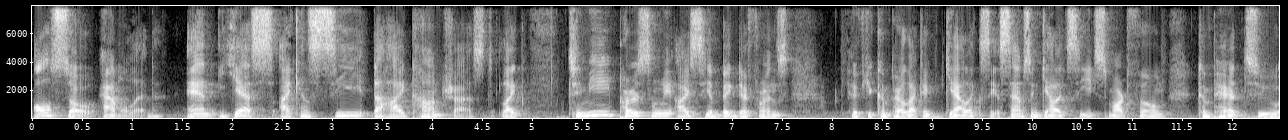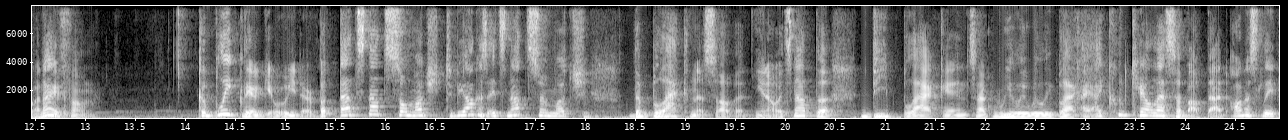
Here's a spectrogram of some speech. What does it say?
also AMOLED. And yes, I can see the high contrast. Like, to me personally, I see a big difference if you compare like a Galaxy, a Samsung Galaxy smartphone compared to an iPhone. Completely agree there, but that's not so much, to be honest, it's not so much the blackness of it. You know, it's not the deep black and it's like really, really black. I, I couldn't care less about that. Honestly,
